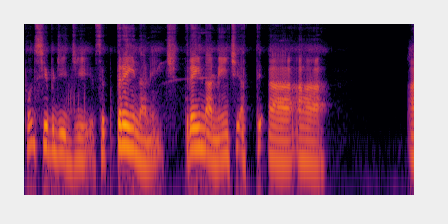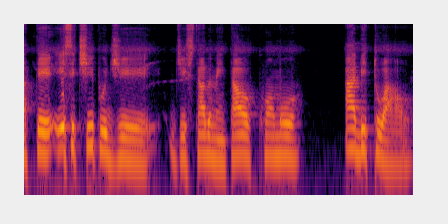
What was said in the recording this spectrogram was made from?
Todo tipo de, de você treina a mente, treina a mente a, a, a ter esse tipo de, de estado mental como habitual,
